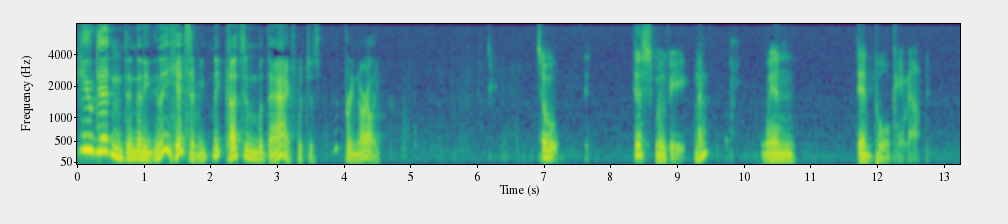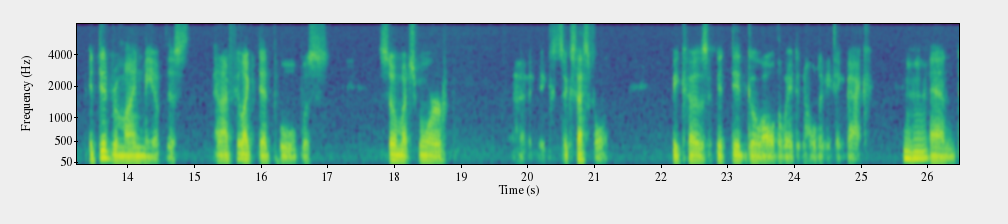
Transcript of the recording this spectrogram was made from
"You didn't!" And then he and then he hits him. He, he cuts him with the axe, which is pretty gnarly. So, this movie, I- Mhm. when Deadpool came out, it did remind me of this, and I feel like Deadpool was so much more uh, successful because it did go all the way, didn't hold anything back, hmm and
